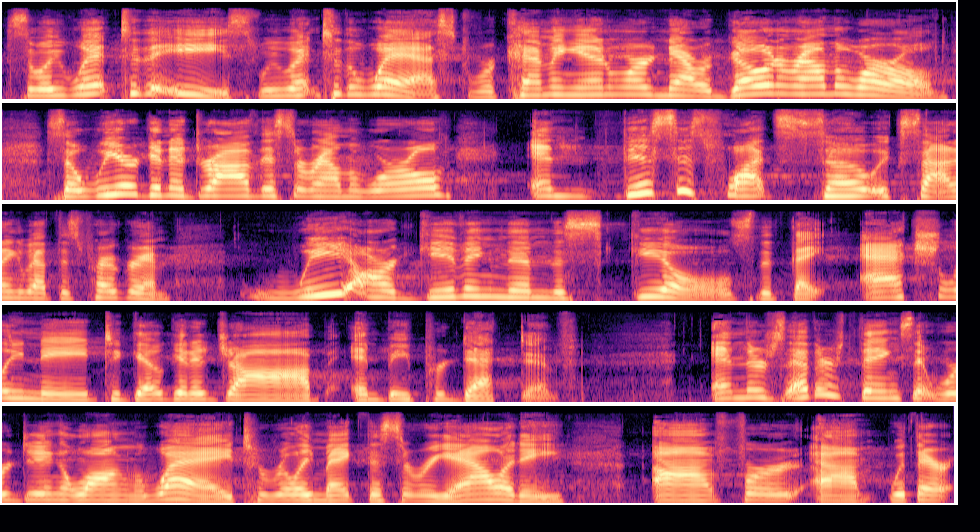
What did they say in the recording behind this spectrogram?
So we went to the east, we went to the west, we're coming inward, now we're going around the world. So we are going to drive this around the world. And this is what's so exciting about this program. We are giving them the skills that they actually need to go get a job and be productive. And there's other things that we're doing along the way to really make this a reality. Uh, for um, with our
